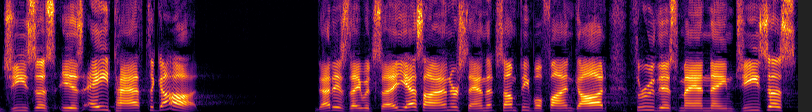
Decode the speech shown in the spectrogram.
Jesus is a path to God. That is, they would say, Yes, I understand that some people find God through this man named Jesus,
